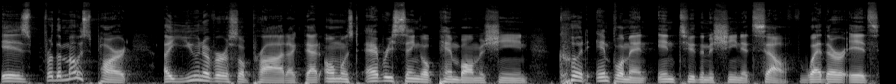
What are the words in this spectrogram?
is, for the most part, a universal product that almost every single pinball machine could implement into the machine itself, whether it's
